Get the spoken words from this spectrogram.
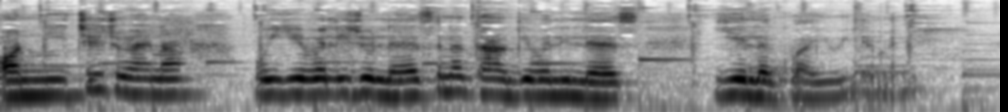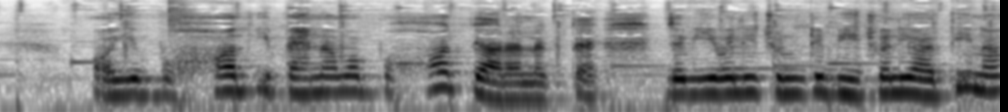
और नीचे जो है ना, वो ये वाली जो लेस है ना, धागे वाली लेस, ये लगवाई हुई है मैंने। और ये बहुत, ये पहना हुआ बहुत प्यारा लगता है। जब ये वाली चुनटे बीच वाली आती है ना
